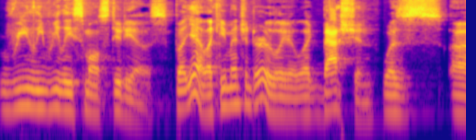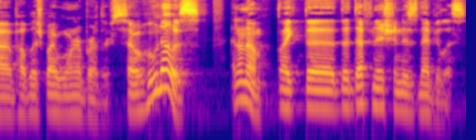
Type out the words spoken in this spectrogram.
really, really small studios. But yeah, like you mentioned earlier, like Bastion was uh, published by Warner Brothers. So who knows? I don't know. Like the the definition is nebulous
